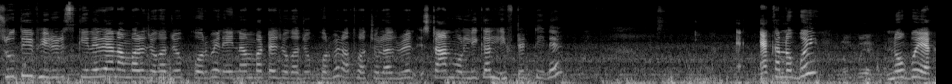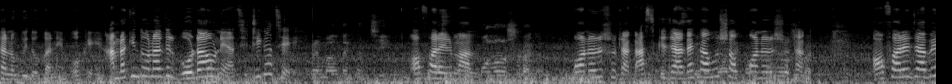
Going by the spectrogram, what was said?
শ্রুতি ভিডিওর স্ক্রিনে দেওয়া নাম্বারে যোগাযোগ করবেন এই নাম্বারটায় যোগাযোগ করবেন অথবা চলে আসবেন স্টান মল্লিকা লিফটের তিনে একানব্বই? নব্বই একানব্বই দোকানে ওকে। আমরা কিন্তু ওনাদের গোডাউনে আছি ঠিক আছে? অফারের মাল পনেরোশো টাকা। পনেরোশো টাকা। আজকে যা দেখাবো সব পনেরোশো টাকা। অফারে যাবে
